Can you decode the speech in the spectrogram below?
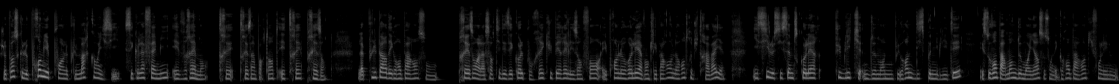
Je pense que le premier point le plus marquant ici, c'est que la famille est vraiment très très importante et très présente. La plupart des grands-parents sont présents à la sortie des écoles pour récupérer les enfants et prendre le relais avant que les parents ne rentrent du travail. Ici, le système scolaire public demande une plus grande disponibilité et souvent par manque de moyens, ce sont les grands-parents qui font les nounous.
